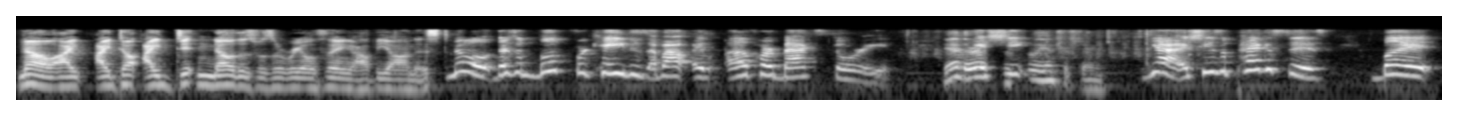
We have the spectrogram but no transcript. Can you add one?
No, I, I don't I didn't know this was a real thing. I'll be honest. No, there's a book for Cadance about of her backstory. yeah, there is. is she- really interesting. Yeah, she's a Pegasus, but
